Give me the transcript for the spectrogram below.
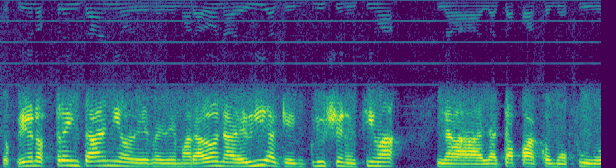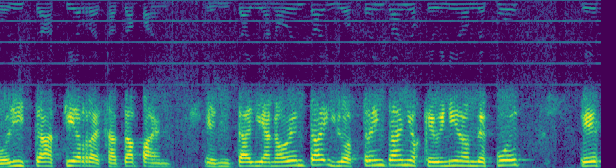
Los primeros 30 años de, de Maradona de vida que incluyen encima la, la, etapa como futbolista, cierra esa etapa en, en Italia 90 y los 30 años que vinieron después es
